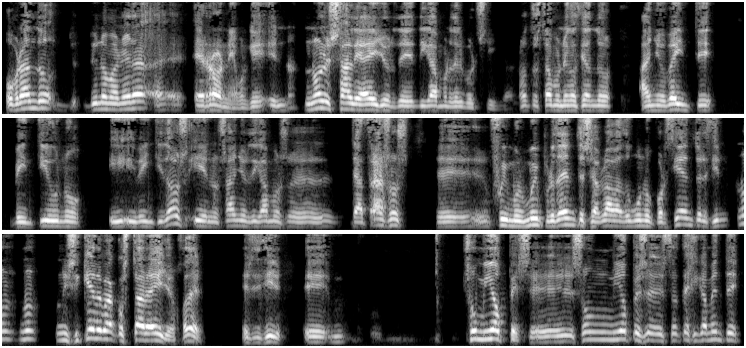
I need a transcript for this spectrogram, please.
obrando de una manera eh, errónea, porque eh, no, les sale a ellos, de, digamos, del bolsillo. Nosotros estamos negociando año 20, 21 y, 22 y en los años, digamos, eh, de atrasos fuimos muy prudentes, se hablaba de un 1%, es decir, no, ni siquiera va a costar a ellos, joder. Es decir, son miopes, son miopes estratégicamente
